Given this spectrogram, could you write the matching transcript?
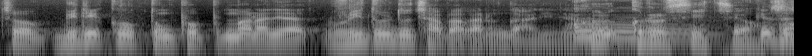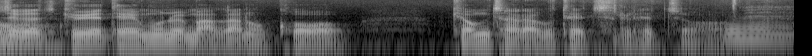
저 미립국 동포뿐만 아니라 우리들도 잡아가는 거 아니냐. 그, 그럴 수 있죠. 그래서 어. 제가 교회 대문을 막아놓고 경찰하고 대치를 했죠. 네.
